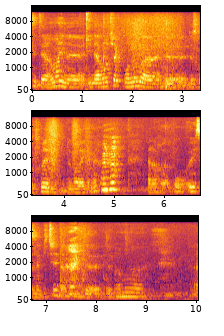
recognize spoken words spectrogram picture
C'était vraiment une, une, aventure pour nous euh, de, de, se retrouver devant la caméra. Mhm. Alors, euh, bon, eux, ils ont l'habitude hein, de, de, vraiment euh,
